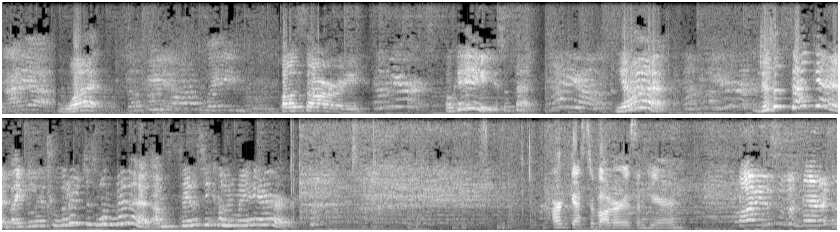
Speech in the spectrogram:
Nadya, What? those people are waiting for you. Oh, sorry. Come here. Okay, just a sec. Nadya, Yeah, come here. just a second. Like, it's literally just one minute. I'm finishing coloring my hair. Our guest of honor isn't here. Nadya, this is embarrassing.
